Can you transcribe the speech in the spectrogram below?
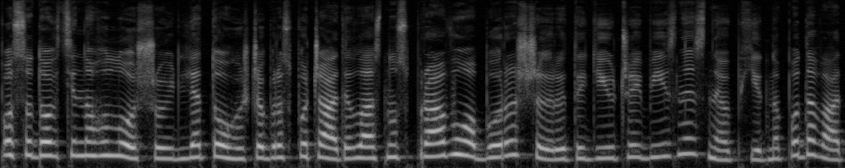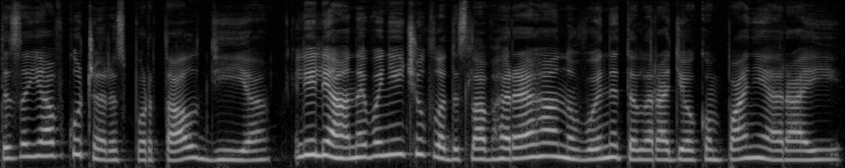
Посадовці наголошують, для того, щоб розпочати власну справу або розширити діючий бізнес, необхідно подавати заявку через портал Дія. Ліліана Іванійчук, Владислав Герега, новини телерадіокомпанія Раї.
